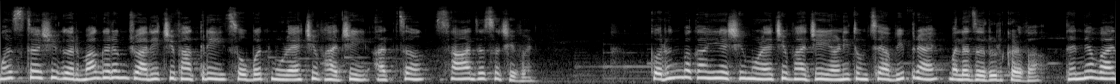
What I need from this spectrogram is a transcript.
मस्त अशी गरमागरम ज्वारीची भाकरी सोबत मुळ्याची भाजी आजचं साध जेवण. करून बघा ही अशी मुळ्याची भाजी आणि तुमचे अभिप्राय मला जरूर कळवा. धन्यवाद.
